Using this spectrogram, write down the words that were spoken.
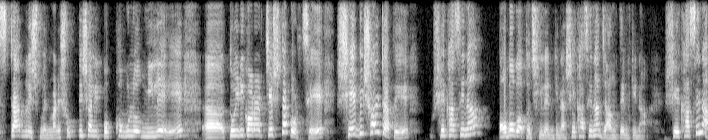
এস্টাবলিশমেন্ট মানে শক্তিশালী পক্ষগুলো মিলে তৈরি করার চেষ্টা করছে সে বিষয়টাতে শেখ হাসিনা অবগত ছিলেন কিনা, শেখ হাসিনা জানতেন কিনা। শেখ হাসিনা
